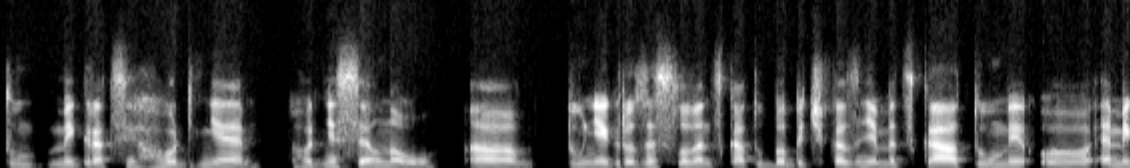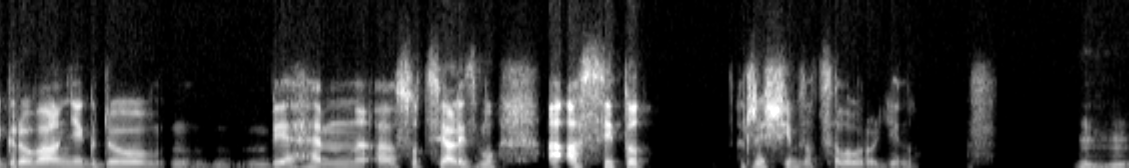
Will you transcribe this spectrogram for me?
tu migraci hodně, hodně silnou tu někdo ze Slovenska, tu babička z Německa, tu mi emigroval někdo mm, během socialismu a asi to řeším za celou rodinu. Mm-hmm.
